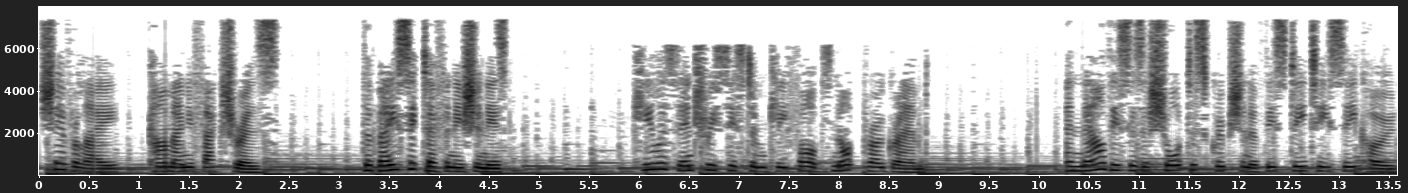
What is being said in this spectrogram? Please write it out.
Chevrolet car manufacturers? The basic definition is keyless entry system key fobs not programmed. And now this is a short description of this DTC code.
